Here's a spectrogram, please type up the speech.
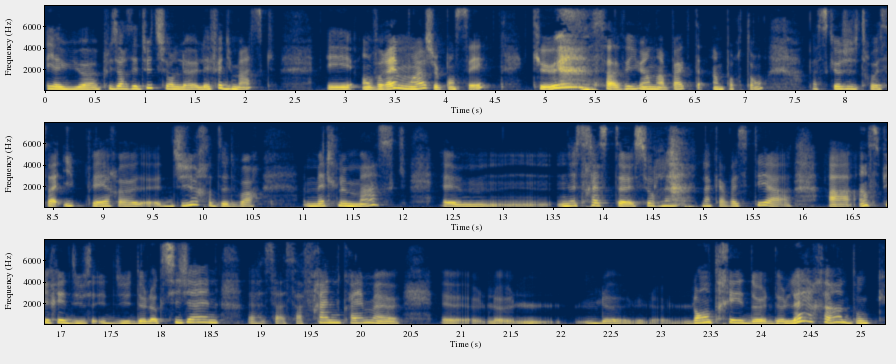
il y a eu euh, plusieurs études sur l'effet du masque. Et en vrai, moi, je pensais que ça avait eu un impact important parce que j'ai trouvé ça hyper dur de devoir mettre le masque, ne serait-ce sur la, capacité à, inspirer de l'oxygène, ça, freine quand même l'entrée le, de, de l'air. Hein, donc,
